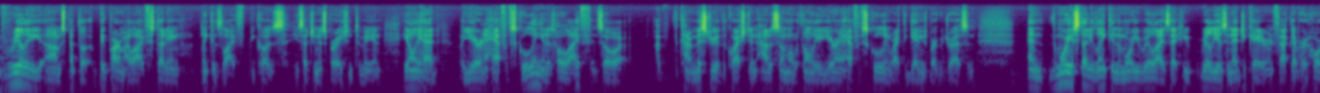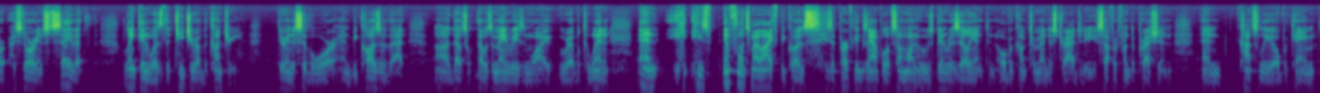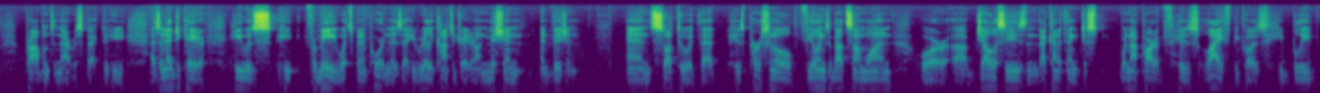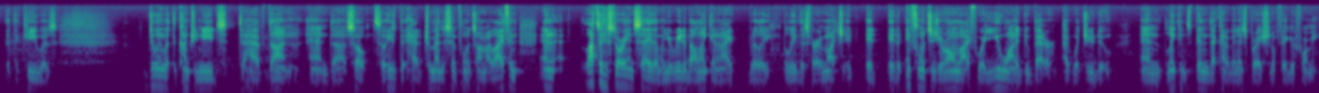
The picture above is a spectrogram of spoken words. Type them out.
I've really um, spent a big part of my life studying Lincoln's life because he's such an inspiration to me. And he only had a year and a half of schooling in his whole life. And so uh, I've, the kind of mystery of the question, how does someone with only a year and a half of schooling write the Gettysburg Address? And, and the more you study Lincoln, the more you realize that he really is an educator. In fact, I've heard historians say that Lincoln was the teacher of the country during the Civil War. And because of that, uh, that, was, that was the main reason why we were able to win. And, and he, he's influenced my life because he's a perfect example of someone who's been resilient and overcome tremendous tragedy. He suffered from depression and constantly overcame problems in that respect. And he, as an educator, he was, he, for me, what's been important is that he really concentrated on mission and vision and saw to it that his personal feelings about someone or uh, jealousies and that kind of thing just were not part of his life because he believed that the key was doing what the country needs to have done. And uh, so, so he's been, had a tremendous influence on my life. And, and lots of historians say that when you read about Lincoln, and I really believe this very much, it, it, it influences your own life where you want to do better at what you do. And Lincoln's been that kind of an inspirational figure for me.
